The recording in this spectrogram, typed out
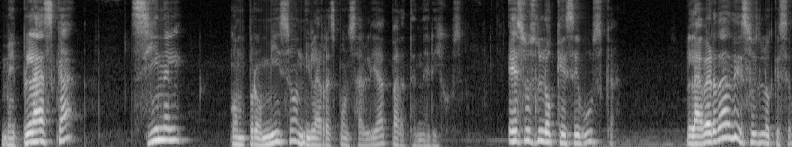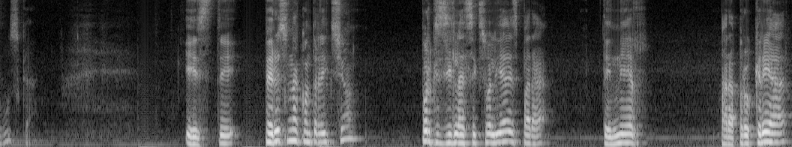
me plazca sin el compromiso ni la responsabilidad para tener hijos? Eso es lo que se busca. La verdad, eso es lo que se busca. Este, pero es una contradicción. Porque si la sexualidad es para tener, para procrear,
